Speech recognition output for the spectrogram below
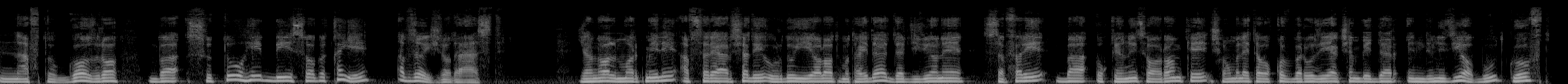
نفت و گاز را به سطوح بی سابقه افزایش داده است. جنرال مارک میلی افسر ارشد اردوی ایالات متحده در جریان سفری به اقیانوس آرام که شامل توقف به روز یکشنبه در اندونزیا بود گفت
